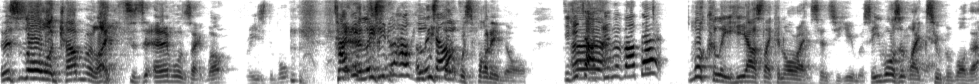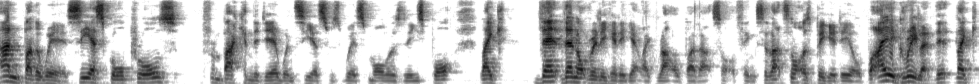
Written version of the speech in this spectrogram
And this is all on camera, like, and everyone's like, "Well, reasonable." At least, you know how at least felt? that was funny though. Did you talk uh, to him about that? Luckily, he has like an all right sense of humor, so he wasn't like super bothered. And by the way, CS:GO pros from back in the day when CS was way smaller as an esport, like they're, they're not really going to get like rattled by that sort of thing. So that's not as big a deal. But I agree, like like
